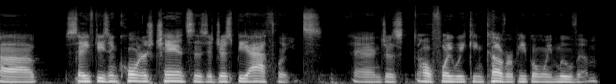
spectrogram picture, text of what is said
uh, safeties and corners chances to just be athletes and just hopefully we can cover people when we move him.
